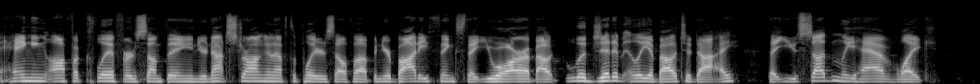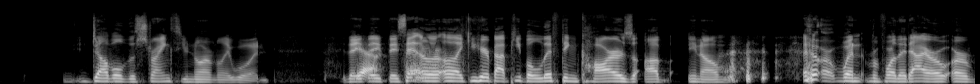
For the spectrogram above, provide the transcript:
hanging off a cliff or something and you're not strong enough to pull yourself up and your body thinks that you are about legitimately about to die, that you suddenly have like double the strength you normally would. They Yeah. they, they say or, or like you hear about people lifting cars up, you know, or when before they die or, or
